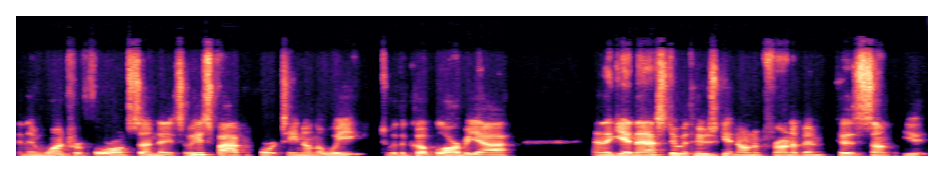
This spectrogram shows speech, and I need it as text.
and then one for four on Sunday. So he's five for fourteen on the week with a couple RBI. And again, that has to do with who's getting on in front of him because some you,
